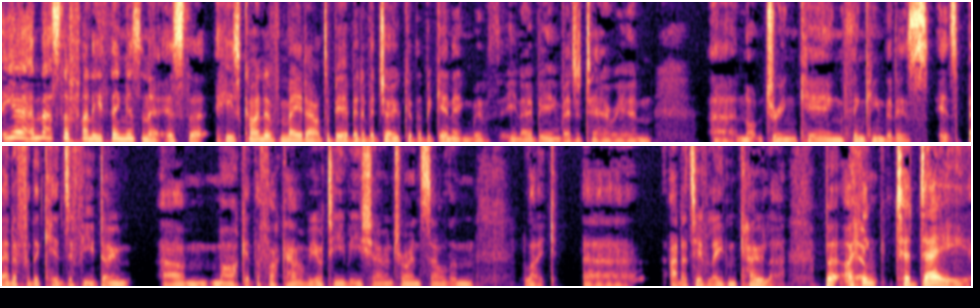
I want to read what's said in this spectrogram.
Yeah, and that's the funny thing, isn't it? Is that he's kind of made out to be a bit of a joke at the beginning with, you know, being vegetarian, uh, not drinking, thinking that it's it's better for the kids if you don't um, market the fuck out of your TV show and try and sell them like uh, additive laden cola. But I Yep. think today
